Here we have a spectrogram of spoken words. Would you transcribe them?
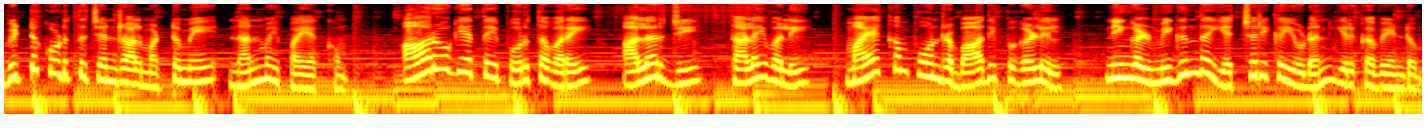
விட்டு கொடுத்து சென்றால் மட்டுமே நன்மை பயக்கும். ஆரோக்கியத்தை பொறுத்தவரை அலர்ஜி தலைவலி மயக்கம் போன்ற பாதிப்புகளில் நீங்கள் மிகுந்த எச்சரிக்கையுடன் இருக்க வேண்டும்.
